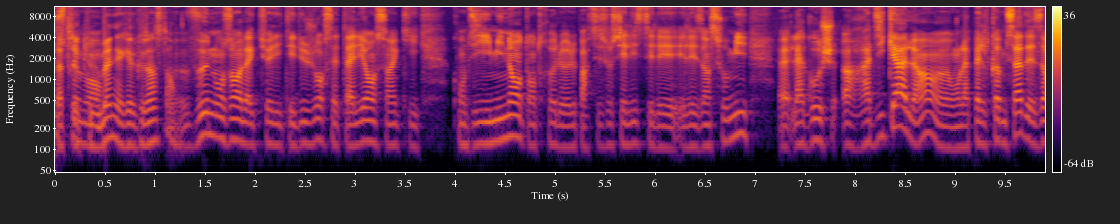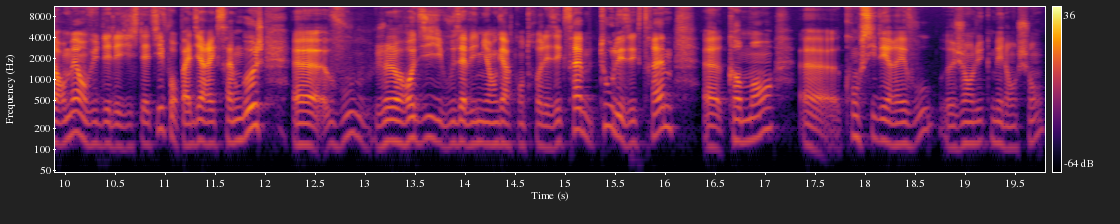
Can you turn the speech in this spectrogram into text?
Patrick Lugman il y a quelques instants. Euh, venons-en à l'actualité du jour, cette alliance hein, qui qu'on dit imminente entre le, Parti socialiste et les, insoumis, euh, la gauche radicale, hein, on l'appelle comme ça désormais en vue des législatives, pour pas dire extrême gauche. Euh, vous, je le redis, vous avez mis en garde contre les extrêmes, tous les extrêmes. comment considérez-vous Jean-Luc Mélenchon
